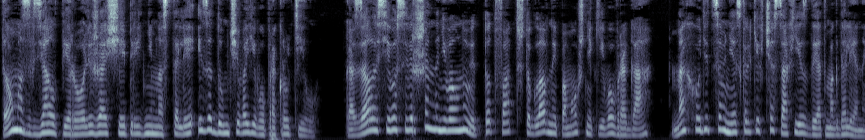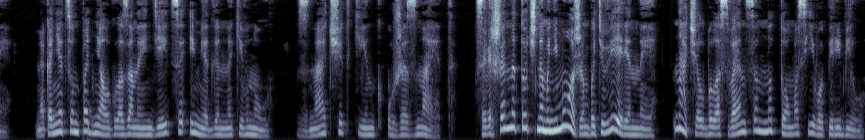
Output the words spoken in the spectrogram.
Томас взял перо, лежащее перед ним на столе, и задумчиво его прокрутил. Казалось, его совершенно не волнует тот факт, что главный помощник его врага находится в нескольких часах езды от Магдалены. Наконец он поднял глаза на индейца и медленно кивнул. «Значит, Кинг уже знает». «Совершенно точно мы не можем быть уверены», — начал было Свенсон, но Томас его перебил.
